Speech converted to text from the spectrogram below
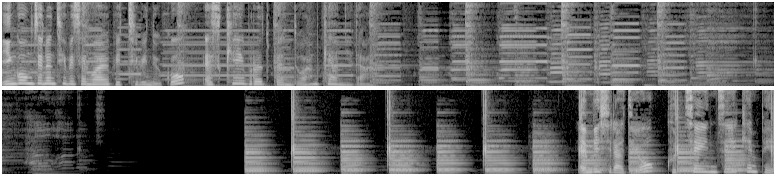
인공지능 TV 생활 BTV 누구 SK 브로드밴드와 함께합니다. MBC 라디오 Good Change 캠페인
